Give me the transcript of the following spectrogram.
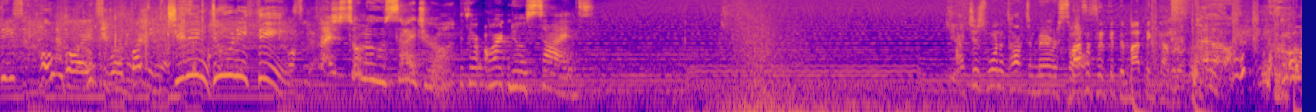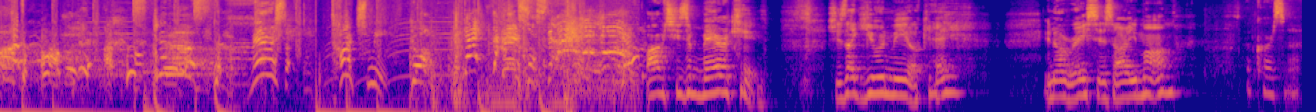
These homeboys were bugging us. She didn't do anything. I just don't know whose side you're on. There aren't no sides. I just want to talk to Marisol. Vas a hacer que te maten, cabrón. Marisol, touch me. Go. Marisol, stop. Mom, she's American. She's like you and me, okay? You're no racist, are you, Mom? Of course not.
